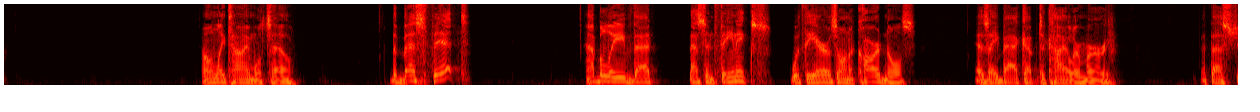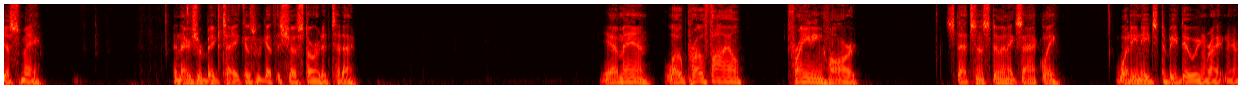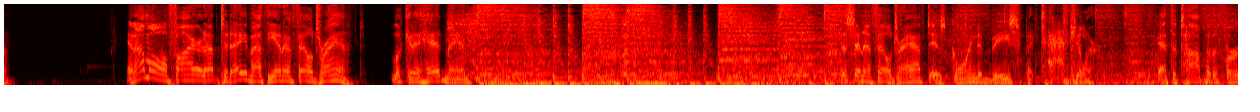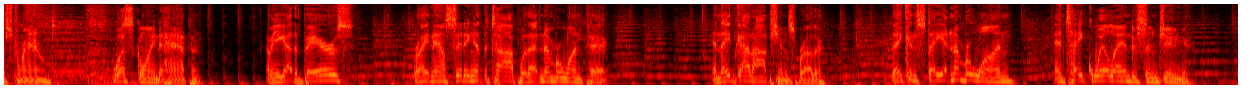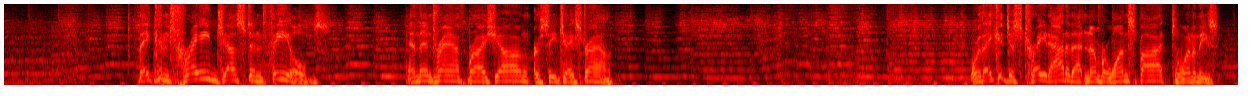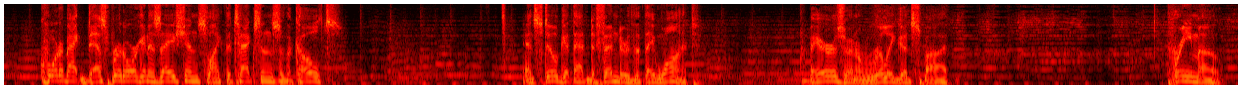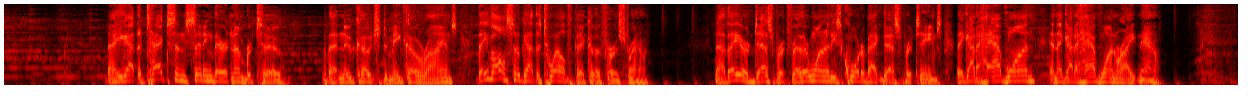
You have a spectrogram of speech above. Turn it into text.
Only time will tell. The best fit? I believe that that's in Phoenix with the Arizona Cardinals as a backup to Kyler Murray. But that's just me. And there's your big take as we get the show started today. Yeah, man. Low profile, training hard. Stetson's doing exactly what he needs to be doing right now. And I'm all fired up today about the NFL draft. Looking ahead, man. This NFL draft is going to be spectacular at the top of the first round. What's going to happen? I mean, you got the Bears right now sitting at the top with that number one pick. And they've got options, brother. They can stay at number one and take Will Anderson Jr. They can trade Justin Fields and then draft Bryce Young or CJ Stroud. Or they could just trade out of that number one spot to one of these quarterback desperate organizations like the Texans or the Colts and still get that defender that they want. Bears are in a really good spot. Primo. Now you got the Texans sitting there at number two. with that new coach, DeMeco Ryans. They've also got the 12th pick of the first round. Now, they are desperate for, they're one of these quarterback desperate teams. They got to have one, and they got to have one right now.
